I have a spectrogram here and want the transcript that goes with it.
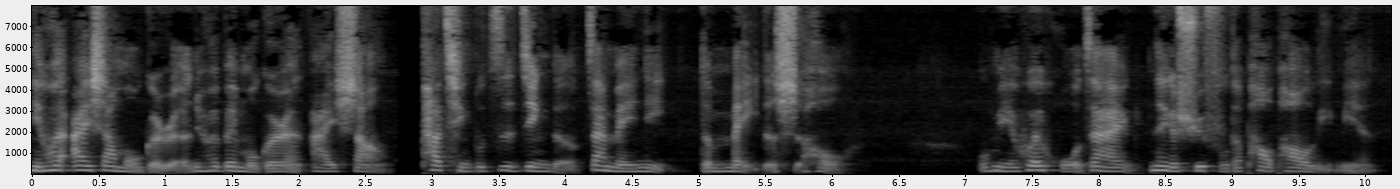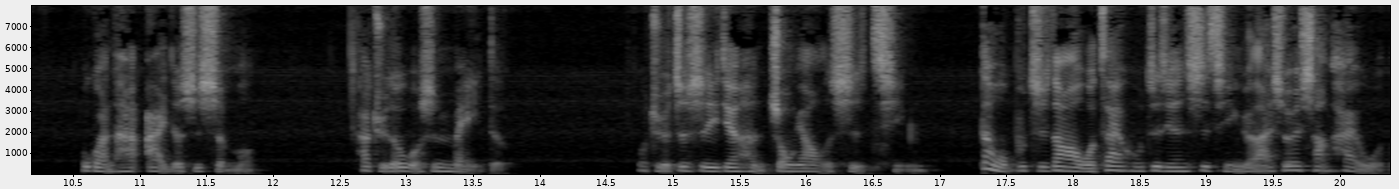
你会爱上某个人，你会被某个人爱上，他情不自禁的赞美你的美的时候，我们也会活在那个虚浮的泡泡里面。不管他爱的是什么，他觉得我是美的。我觉得这是一件很重要的事情，但我不知道我在乎这件事情原来是会伤害我，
